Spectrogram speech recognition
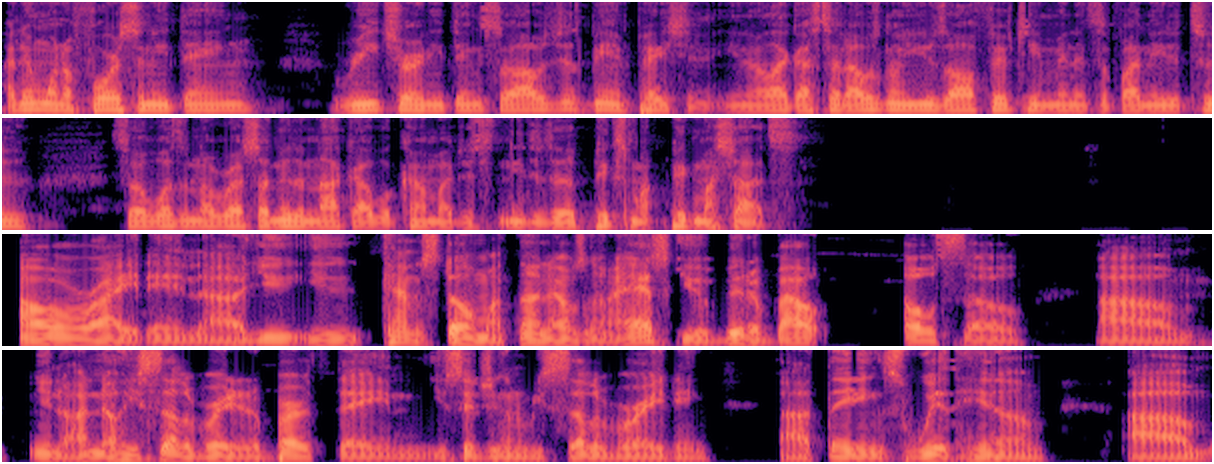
I didn't want to force anything, reach or anything. So I was just being patient. You know, like I said, I was going to use all 15 minutes if I needed to. So it wasn't no rush. I knew the knockout would come. I just needed to pick my pick my shots. All right, and uh, you you kind of stole my thunder. I was going to ask you a bit about also. Um, you know, I know he celebrated a birthday, and you said you're going to be celebrating uh, things with him. Um,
